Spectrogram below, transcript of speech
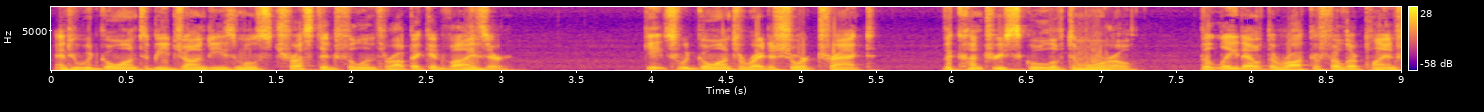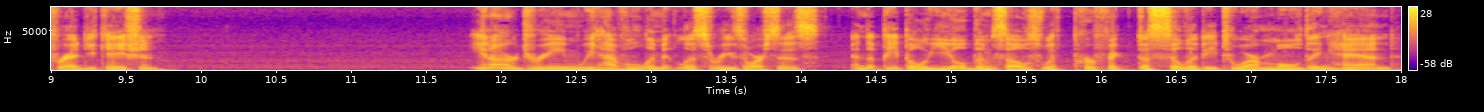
and who would go on to be John D.'s most trusted philanthropic advisor. Gates would go on to write a short tract, The Country School of Tomorrow, that laid out the Rockefeller plan for education. In our dream, we have limitless resources, and the people yield themselves with perfect docility to our molding hand.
